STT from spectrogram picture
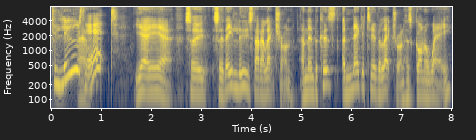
to lose Um, it? Yeah, yeah, yeah. So so they lose that electron, and then because a negative electron has gone away,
